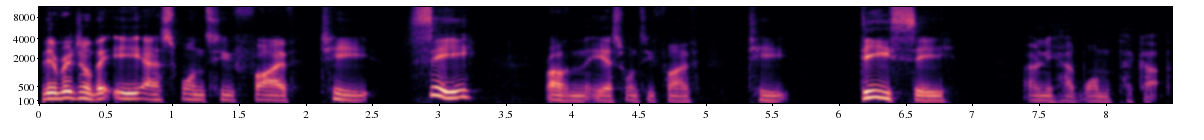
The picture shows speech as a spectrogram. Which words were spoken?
the original, the ES125TC, rather than the ES125TDC, only had one pickup.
